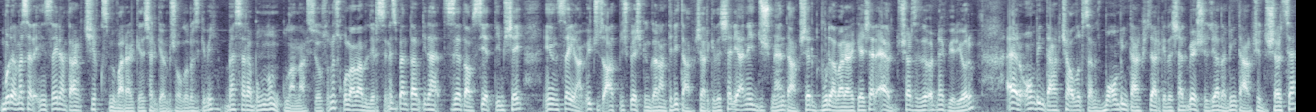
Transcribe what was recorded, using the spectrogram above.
Burada mesela Instagram takipçi kısmı var arkadaşlar görmüş oluruz gibi. Mesela bunu mu kullanmak istiyorsunuz? Kullanabilirsiniz. Ben tabii ki de size tavsiye ettiğim şey Instagram 365 gün garantili takipçi arkadaşlar. Yani düşmeyen takipçiler burada var arkadaşlar. Eğer düşerse de örnek veriyorum. Eğer 10.000 takipçi alırsanız bu 10.000 takipçi arkadaşlar 500 ya da 1000 takipçi düşerse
